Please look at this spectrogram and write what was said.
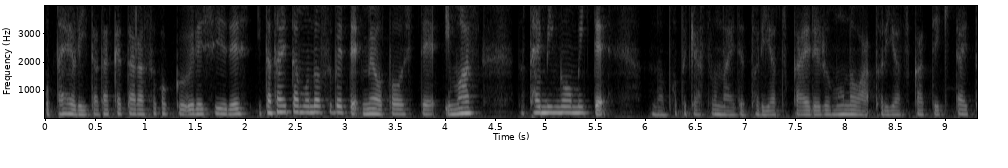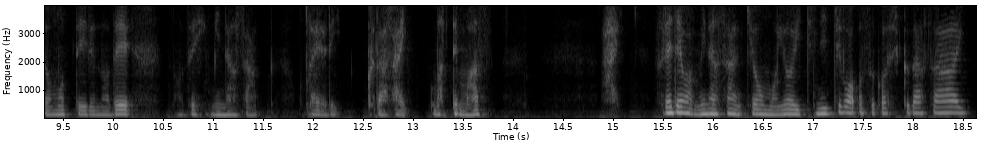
お便りいただけたらすごく嬉しいです。いただいたものすべて目を通しています。タイミングを見てあのポッドキャスト内で取り扱えれるものは取り扱っていきたいと思っているのでぜひ皆さんお便りください。待ってます。はい。それでは皆さん今日も良い一日をお過ごしください。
